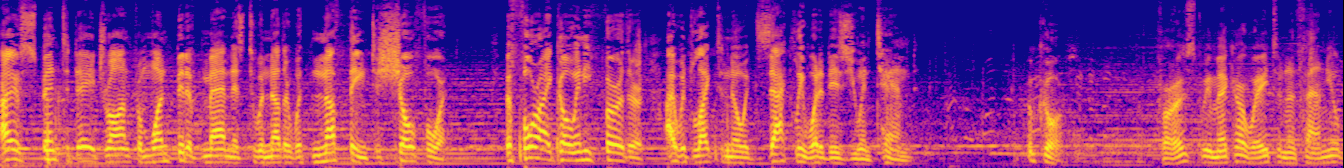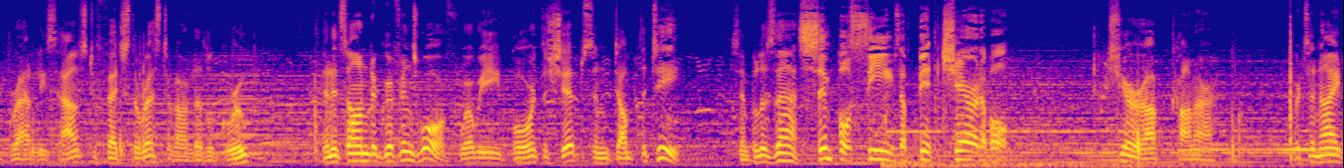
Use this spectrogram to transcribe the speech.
I have spent today drawn from one bit of madness to another with nothing to show for it. Before I go any further, I would like to know exactly what it is you intend. Of course. First, we make our way to Nathaniel Bradley's house to fetch the rest of our little group. Then it's on to Griffin's Wharf, where we board the ships and dump the tea. Simple as that. Simple seems a bit charitable. Cheer up, Connor. For tonight,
